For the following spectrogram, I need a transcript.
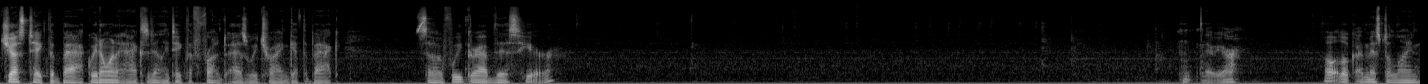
just take the back. We don't want to accidentally take the front as we try and get the back. So if we grab this here, there we are. Oh, look, I missed a line.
